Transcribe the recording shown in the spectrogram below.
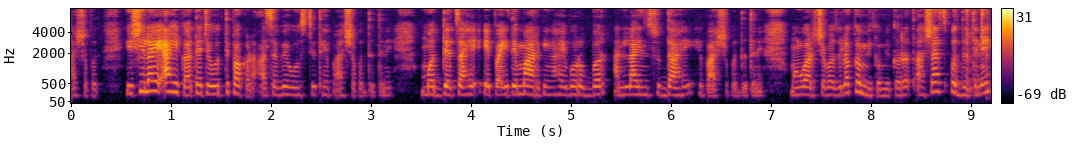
अशा पद्धती ही शिलाई आहे का? त्याच्यावरती पकडा. असं व्यवस्थित हे पा अशा पद्धतीने. मध्यच आहे. हे पा इथे मार्किंग आहे बरोबर आणि लाईन सुद्धा आहे. हे पा अशा पद्धतीने. मग वरच्या बाजूला कमी कमी करत अशाच पद्धतीने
